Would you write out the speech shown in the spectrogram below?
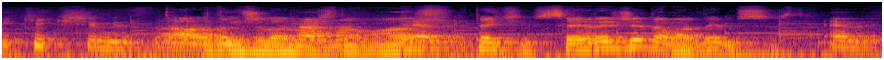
iki kişimiz var. Yardımcılarımız da var. evet. Peki, SRC de var değil mi sizde? Evet.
